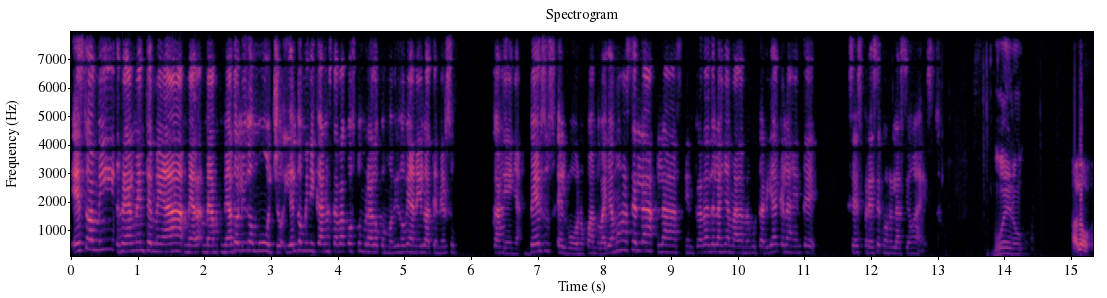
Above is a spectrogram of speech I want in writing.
eso a mí realmente me ha, me ha, me ha- dolido mucho y el dominicano estaba acostumbrado, como dijo Vianelo, a tener su cajeña versus el bono. Cuando vayamos a hacer la- las entradas de las llamadas, me gustaría que la gente se exprese con relación a esto. Bueno. Aló.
